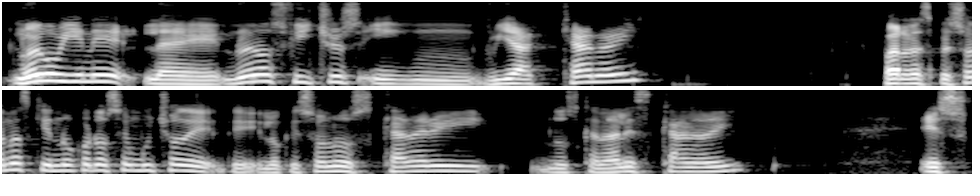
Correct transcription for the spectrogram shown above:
Luego viene la, nuevos features en React Canary. Para las personas que no conocen mucho de, de, lo que son los Canary, los canales Canary, es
